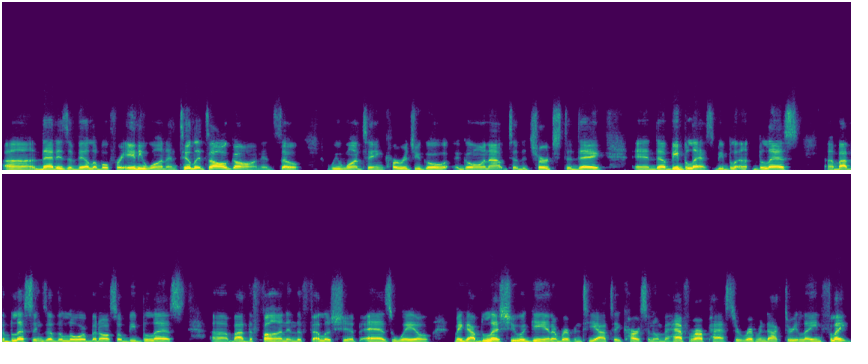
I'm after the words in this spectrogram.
uh, that is available for anyone until it's all gone. And so we want to encourage you go go on out to the church today and uh, be blessed, be blessed uh, by the blessings of the Lord, but also be blessed. Uh, by the fun and the fellowship as well. May God bless you again. I'm Reverend Tiate Carson on behalf of our pastor, Reverend Dr. Elaine Flake.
